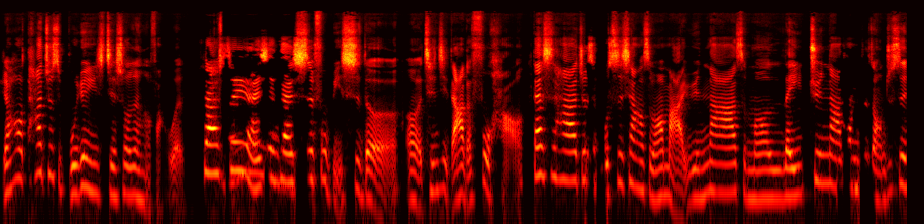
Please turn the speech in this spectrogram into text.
然后他就是不愿意接受任何访问。他虽然现在是富比士的呃前几大的富豪，但是他就是不是像什么马云啊、什么雷军啊他们这种，就是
